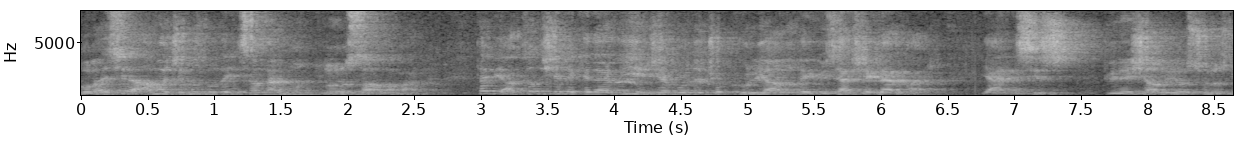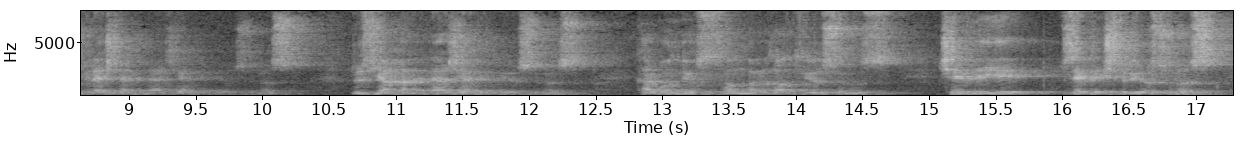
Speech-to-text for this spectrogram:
Dolayısıyla amacımız burada insanların mutluluğunu sağlamak. Tabii akıllı şebekeler deyince burada çok hülyalı ve güzel şeyler var. Yani siz güneşi alıyorsunuz, güneşten enerji elde ediyorsunuz. Rüzgardan enerji elde ediyorsunuz. Karbondioksit salınlarınızı atıyorsunuz. Çevreyi güzelleştiriyorsunuz.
